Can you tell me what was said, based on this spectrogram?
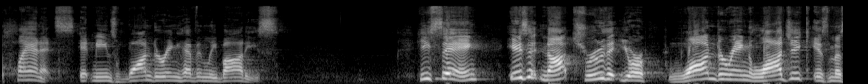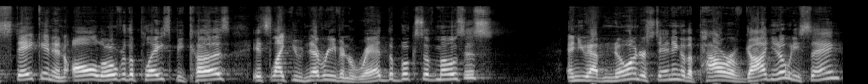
Planets. It means wandering heavenly bodies. He's saying, is it not true that your wandering logic is mistaken and all over the place because it's like you've never even read the books of Moses and you have no understanding of the power of God? You know what he's saying?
